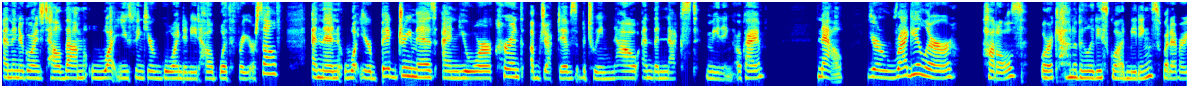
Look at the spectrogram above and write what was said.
and then you're going to tell them what you think you're going to need help with for yourself, and then what your big dream is and your current objectives between now and the next meeting. Okay. Now, your regular huddles or accountability squad meetings, whatever,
